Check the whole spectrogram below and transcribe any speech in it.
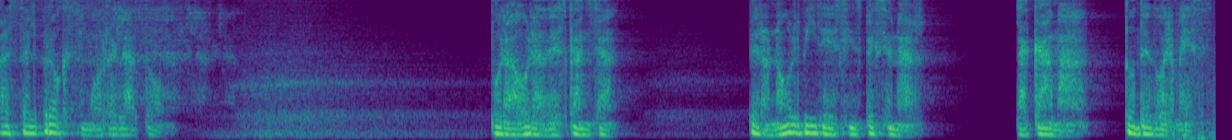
Hasta el próximo relato. Por ahora descansa, pero no olvides inspeccionar la cama donde duermes.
